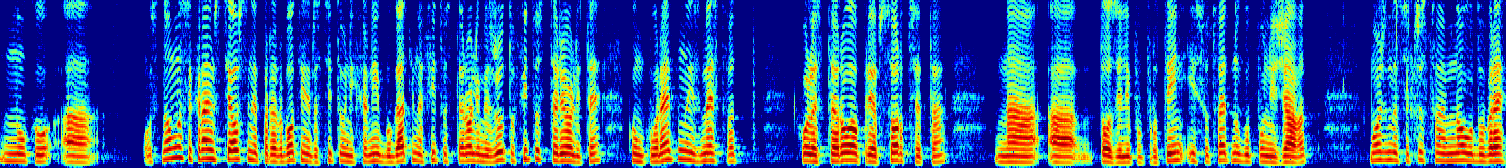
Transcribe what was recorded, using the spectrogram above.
Но ако а, основно се храним с цялости непреработени растителни храни, богати на фитостероли, между другото фитостеролите конкурентно изместват холестерола при абсорбцията на а, този липопротеин и съответно го понижават. Можем да се чувстваме много добре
